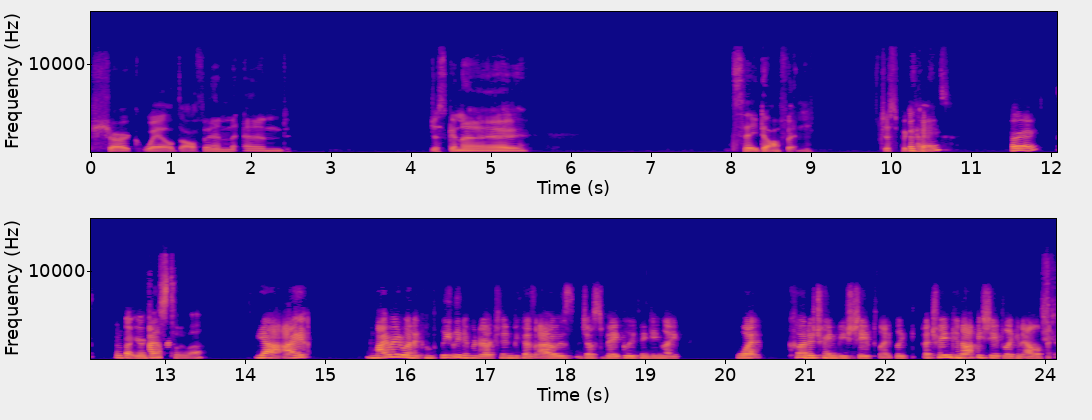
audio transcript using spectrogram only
shark, whale, dolphin and just gonna say dolphin, just because. Okay. All right. What about your guess, Tallulah? Yeah, I my brain went a completely different direction because I was just vaguely thinking like, what could a train be shaped like? Like a train cannot be shaped like an elephant.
